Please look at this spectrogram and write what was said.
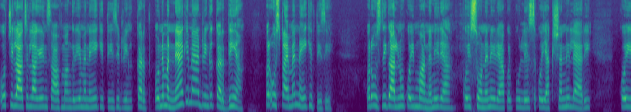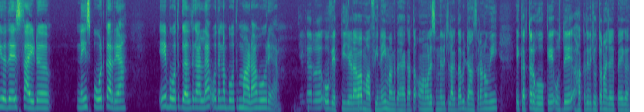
ਉਹ ਚਿਲਾ ਚਿਲਾ ਕੇ ਇਨਸਾਫ ਮੰਗ ਰਹੀ ਹੈ ਮੈਂ ਨਹੀਂ ਕੀਤੀ ਸੀ ਡਰਿੰਕ ਕਰ ਉਹਨੇ ਮੰਨਿਆ ਕਿ ਮੈਂ ਡਰਿੰਕ ਕਰਦੀ ਆ ਪਰ ਉਸ ਟਾਈਮ ਮੈਂ ਨਹੀਂ ਕੀਤੀ ਸੀ। ਪਰ ਉਸ ਦੀ ਗੱਲ ਨੂੰ ਕੋਈ ਮੰਨ ਨਹੀਂ ਰਿਹਾ ਕੋਈ ਸੁਣ ਨਹੀਂ ਰਿਹਾ ਕੋਈ ਪੁਲਿਸ ਕੋਈ ਐਕਸ਼ਨ ਨਹੀਂ ਲੈ ਰਹੀ ਕੋਈ ਉਹਦੇ ਸਾਈਡ ਨਹੀਂ ਸਪੋਰਟ ਕਰ ਰਿਹਾ। ਇਹ ਬਹੁਤ ਗਲਤ ਗੱਲ ਹੈ ਉਹਦੇ ਨਾਲ ਬਹੁਤ ਮਾੜਾ ਹੋ ਰਿਹਾ। ਜੇਕਰ ਉਹ ਵਿਅਕਤੀ ਜਿਹੜਾ ਵਾ ਮਾਫੀ ਨਹੀਂ ਮੰਗਦਾ ਹੈਗਾ ਤਾਂ ਆਉਣ ਵਾਲੇ ਸਮੇਂ ਵਿੱਚ ਲੱਗਦਾ ਵੀ ਡਾਂਸਰਾਂ ਨੂੰ ਵੀ ਇਕੱਤਰ ਹੋ ਕੇ ਉਸ ਦੇ ਹੱਕ ਦੇ ਵਿੱਚ ਉਤਰਨਾ ਚਾਹੀ ਪਏਗਾ।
